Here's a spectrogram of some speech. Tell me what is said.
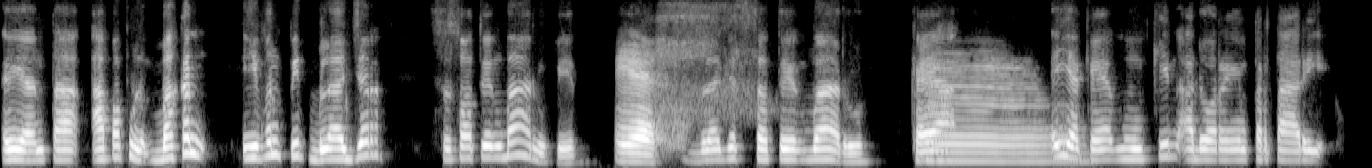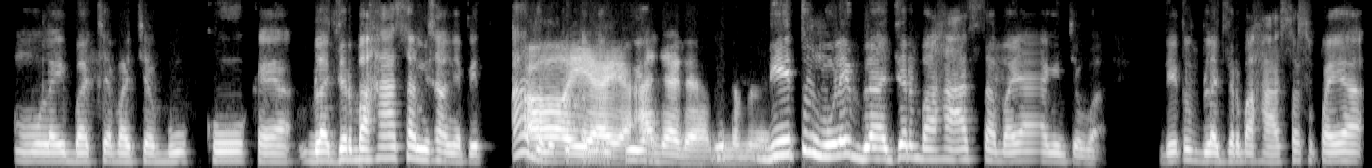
iya entah apa pun bahkan even Pit belajar sesuatu yang baru Pit Yes. belajar sesuatu yang baru kayak Hmm. iya kayak mungkin ada orang yang tertarik mulai baca-baca buku kayak belajar bahasa misalnya Pit ada Oh iya, iya. Ada, ada. Bener-bener. dia tuh mulai belajar bahasa bayangin coba dia tuh belajar bahasa supaya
